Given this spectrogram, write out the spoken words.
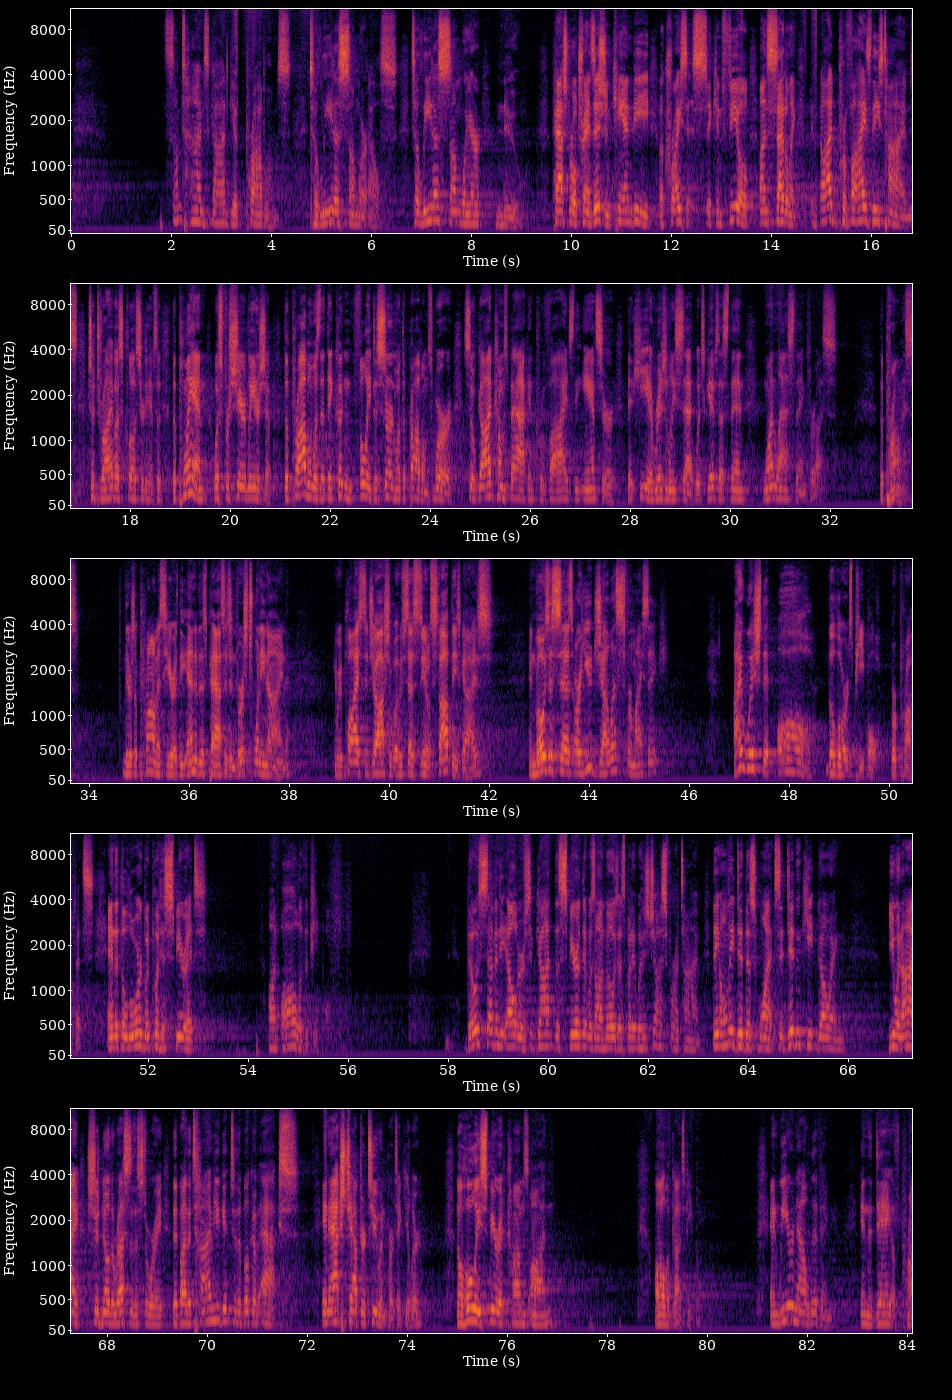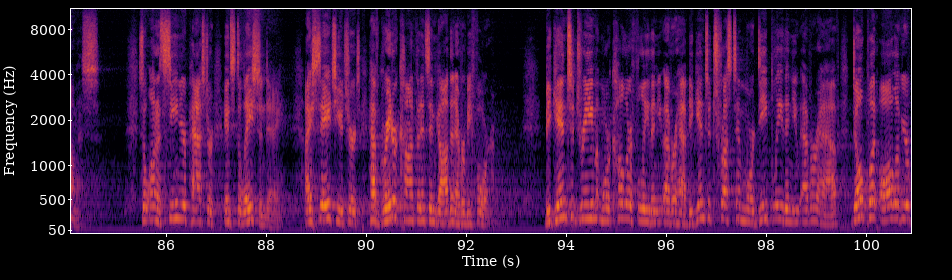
Sometimes God gives problems to lead us somewhere else, to lead us somewhere new pastoral transition can be a crisis. It can feel unsettling. God provides these times to drive us closer to Him. So the plan was for shared leadership. The problem was that they couldn't fully discern what the problems were. So God comes back and provides the answer that He originally set, which gives us then one last thing for us the promise. There's a promise here at the end of this passage in verse 29 he replies to Joshua, who says, You know, stop these guys. And Moses says, Are you jealous for my sake? I wish that all the Lord's people were prophets, and that the Lord would put his spirit on all of the people. Those 70 elders got the spirit that was on Moses, but it was just for a time. They only did this once, it didn't keep going. You and I should know the rest of the story that by the time you get to the book of Acts, in Acts chapter 2 in particular, the Holy Spirit comes on all of God's people. And we are now living in the day of promise. So, on a senior pastor installation day, I say to you, church, have greater confidence in God than ever before. Begin to dream more colorfully than you ever have. Begin to trust Him more deeply than you ever have. Don't put all of your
